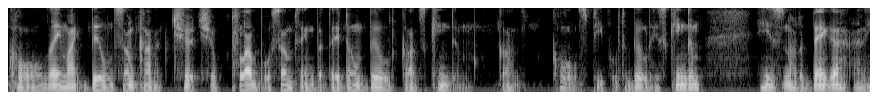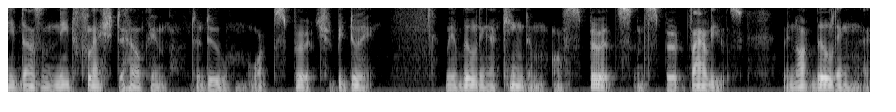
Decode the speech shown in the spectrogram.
call. They might build some kind of church or club or something, but they don't build God's kingdom. God calls people to build his kingdom. He's not a beggar and he doesn't need flesh to help him to do what spirit should be doing. We are building a kingdom of spirits and spirit values. We're not building a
